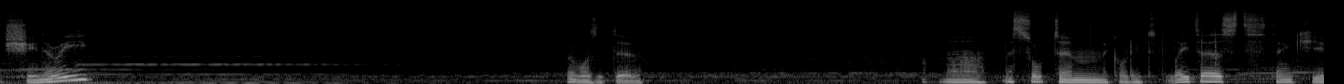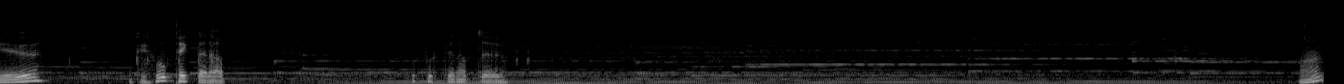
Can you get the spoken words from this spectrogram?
machinery. Where was it though? Uh, let's sort them according to the latest. Thank you. Okay, who picked that up? Who picked that up though? What?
